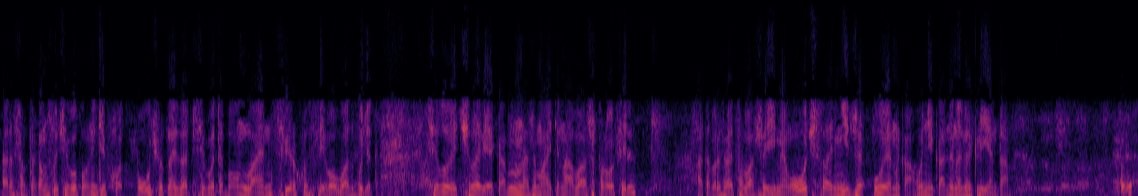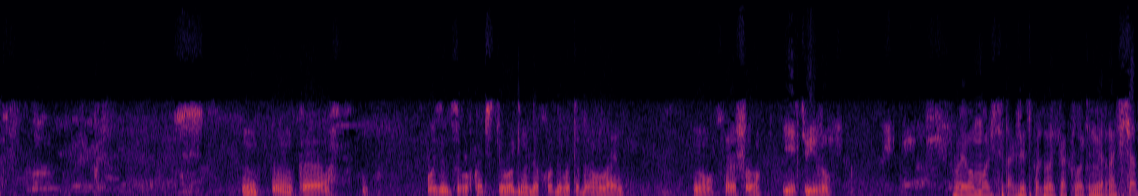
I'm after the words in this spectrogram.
Хорошо, в таком случае выполните вход по учетной записи ВТБ онлайн. Сверху слева у вас будет силуэт человека. Нажимаете на ваш профиль. Отображается ваше имя, отчество, ниже УНК, уникальный номер клиента. Ну-ка. Пользуется в качестве логина для входа в ВТБ онлайн. Ну, хорошо. Есть, вижу. Вы его можете также использовать как логин, верно? Сейчас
